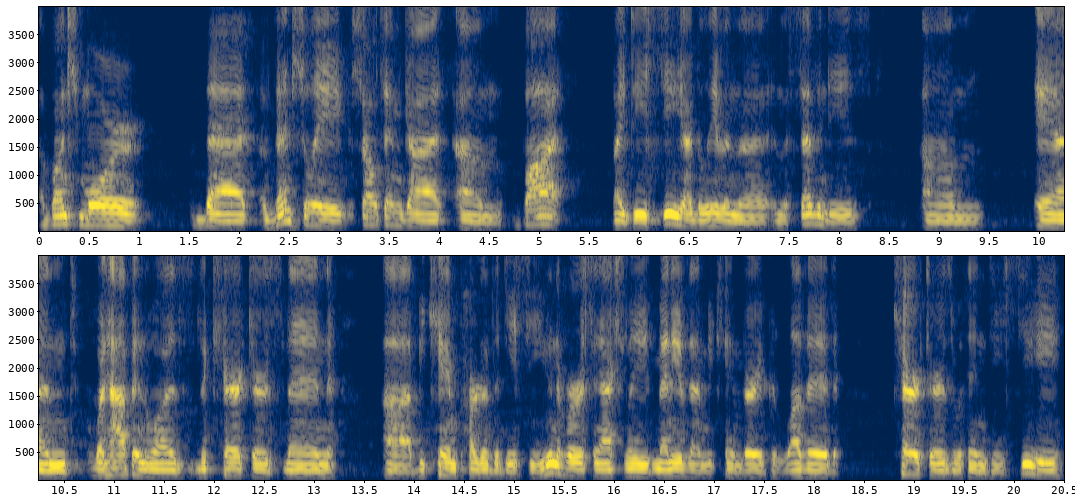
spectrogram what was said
a bunch more that eventually Charlton got um, bought by DC, I believe in the in the seventies. Um, and what happened was the characters then uh, became part of the DC universe, and actually many of them became very beloved characters within DC.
